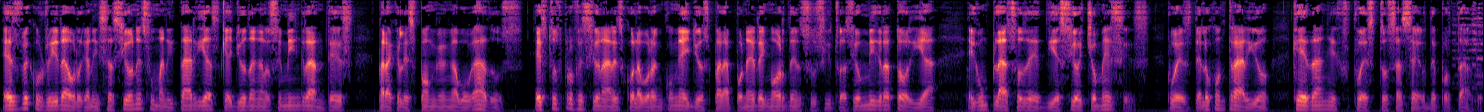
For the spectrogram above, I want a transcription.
es recurrir a organizaciones humanitarias que ayudan a los inmigrantes para que les pongan abogados. Estos profesionales colaboran con ellos para poner en orden su situación migratoria en un plazo de 18 meses, pues de lo contrario quedan expuestos a ser deportados.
